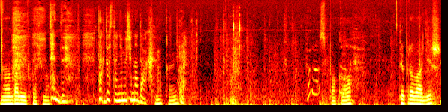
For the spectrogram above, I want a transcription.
No, dali w kości, no. Tędy. Tak dostaniemy się na dach. Okej. Spoko. Ty prowadzisz.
